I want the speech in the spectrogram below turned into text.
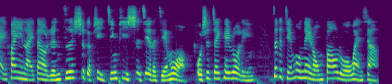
嗨，欢迎来到《人资是个屁精辟世界》的节目，我是 J.K. 若琳。这个节目内容包罗万象，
